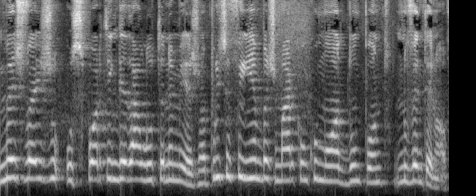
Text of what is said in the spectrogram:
mas vejo o Sporting a dar luta na mesma. Por isso eu fui ambas marcam com modo de 1.99.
